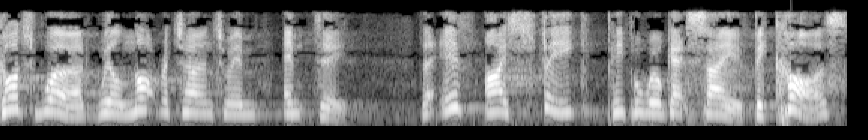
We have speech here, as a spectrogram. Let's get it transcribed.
God's word will not return to him empty. That if I speak, people will get saved because,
